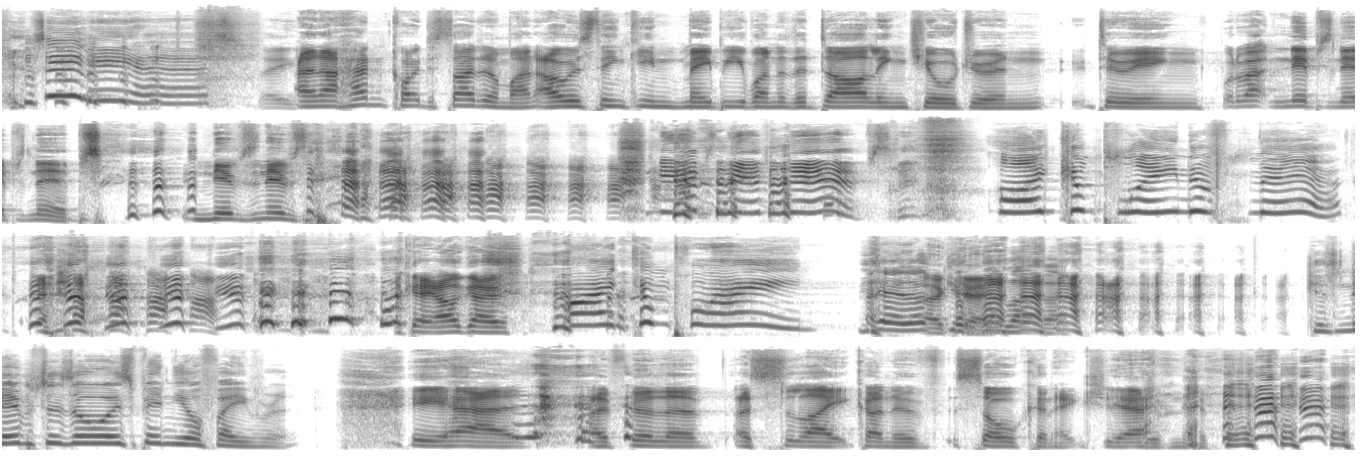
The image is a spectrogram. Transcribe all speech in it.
Silly ass. There you go. and I hadn't quite decided on mine. I was thinking maybe one of the darling children doing What about nibs, nibs, nibs? nibs, nibs. nibs, nibs, nibs. I complain of Matt. okay, I'll go. I complain. Yeah, that's good. Okay. I like that. Because Nibs has always been your favourite. He has. I feel a, a slight kind of soul connection Yeah. with Nib.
